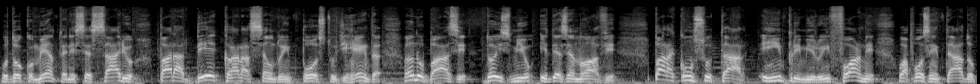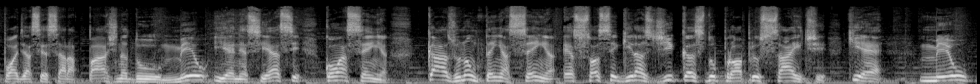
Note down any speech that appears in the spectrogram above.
O documento é necessário para a declaração do imposto de renda ano base 2019. Para consultar e imprimir o informe, o aposentado pode acessar a página do Meu INSS com a senha. Caso não tenha senha, é só seguir as dicas do próprio site, que é meu.inss.com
